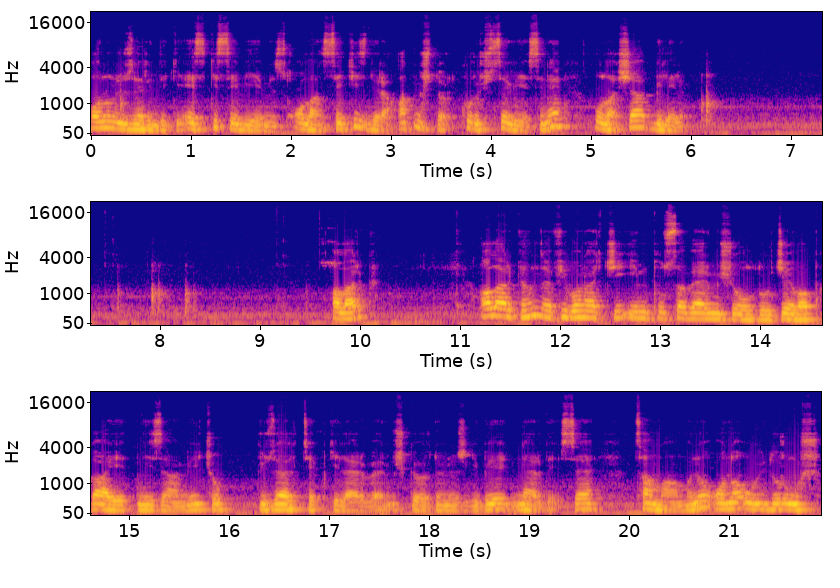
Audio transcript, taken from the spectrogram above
onun üzerindeki eski seviyemiz olan 8 lira 64 kuruş seviyesine ulaşabilelim. Alark. Alark'ın Fibonacci impulsa vermiş olduğu cevap gayet nizami. Çok güzel tepkiler vermiş. Gördüğünüz gibi neredeyse tamamını ona uydurmuş.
